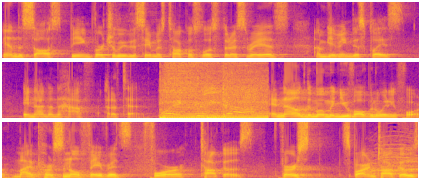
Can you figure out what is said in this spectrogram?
and the sauce being virtually the same as Tacos Los Tres Reyes, I'm giving this place a 9.5 out of 10. And now the moment you've all been waiting for, my personal favorites for tacos. First, Spartan Tacos.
